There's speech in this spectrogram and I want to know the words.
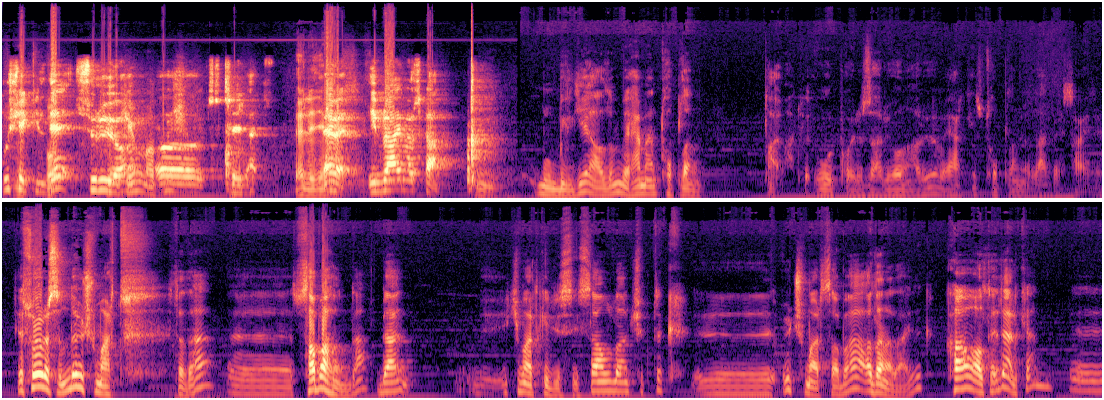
bu şekilde Bu- sürüyor. kim atmış? e, şeyler. Belediye Evet, İbrahim Özkan. Bu bilgiyi aldım ve hemen toplanın. Tayvat ve Uğur Poyraz arıyor, onu arıyor ve herkes toplanıyorlar vesaire. E sonrasında 3 Mart'ta da e, sabahında ben e, 2 Mart gecesi İstanbul'dan çıktık. E, 3 Mart sabahı Adana'daydık. Kahvaltı ederken e,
